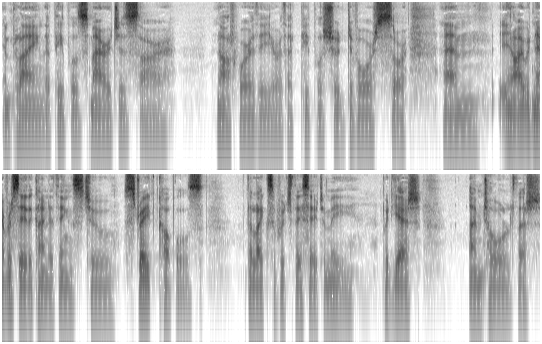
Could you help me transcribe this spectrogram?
implying that people's marriages are not worthy or that people should divorce or um, you know I would never say the kind of things to straight couples the likes of which they say to me but yet I'm told that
